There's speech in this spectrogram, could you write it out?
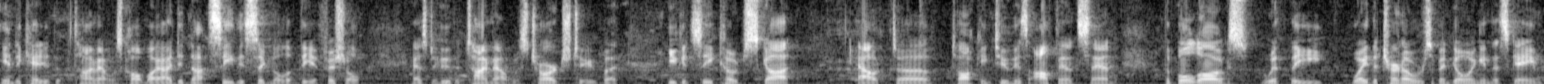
indicated that the timeout was called by. I did not see the signal of the official as to who the timeout was charged to, but you can see Coach Scott out uh, talking to his offense. And the Bulldogs, with the way the turnovers have been going in this game,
